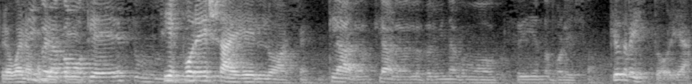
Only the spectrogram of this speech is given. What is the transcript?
Pero bueno, Sí, como pero que- como que es un. Si es por ella, él lo hace. Claro, claro, lo termina como cediendo por ella. ¿Qué otra historia?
